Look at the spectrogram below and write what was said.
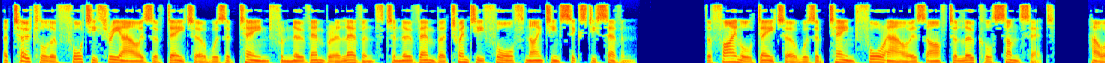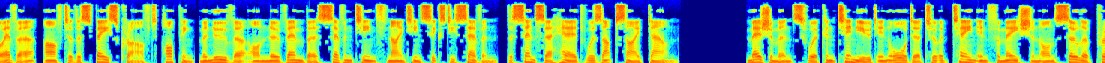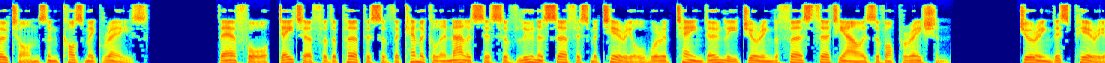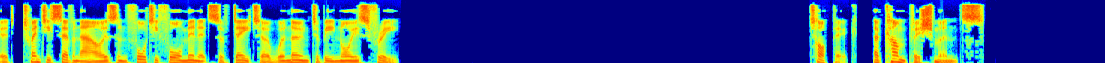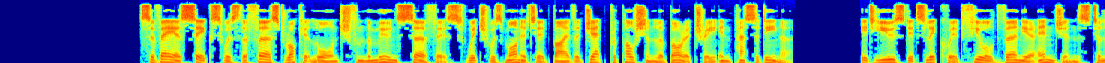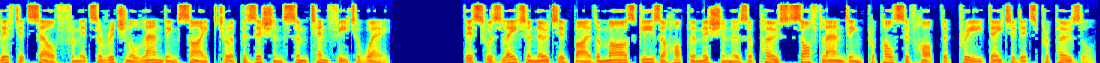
A total of 43 hours of data was obtained from November 11 to November 24, 1967. The final data was obtained four hours after local sunset. However, after the spacecraft hopping maneuver on November 17, 1967, the sensor head was upside down. Measurements were continued in order to obtain information on solar protons and cosmic rays. Therefore, data for the purpose of the chemical analysis of lunar surface material were obtained only during the first 30 hours of operation. During this period, 27 hours and 44 minutes of data were known to be noise-free. Accomplishments Surveyor 6 was the first rocket launch from the Moon's surface which was monitored by the Jet Propulsion Laboratory in Pasadena. It used its liquid-fueled vernier engines to lift itself from its original landing site to a position some 10 feet away. This was later noted by the Mars Geyser Hopper mission as a post-soft landing propulsive hop that pre-dated its proposal.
